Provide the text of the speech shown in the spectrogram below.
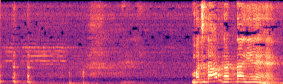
मज़ेदार घटना यह है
